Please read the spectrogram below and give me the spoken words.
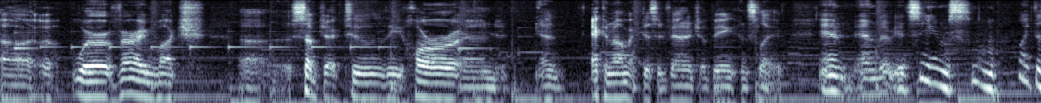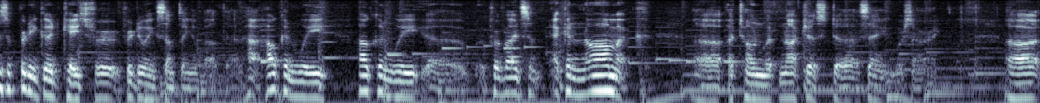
uh, were very much uh, subject to the horror and, and economic disadvantage of being enslaved. And, and it seems like there's a pretty good case for, for doing something about that. How, how can we, how can we uh, provide some economic uh, atonement, not just uh, saying we're sorry?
